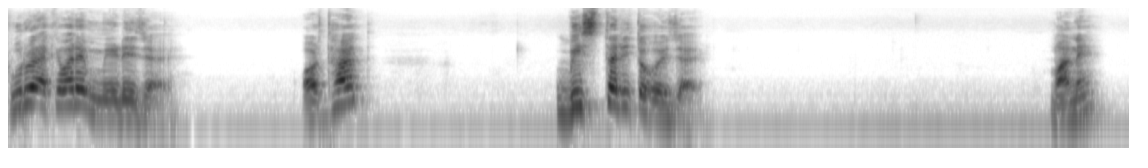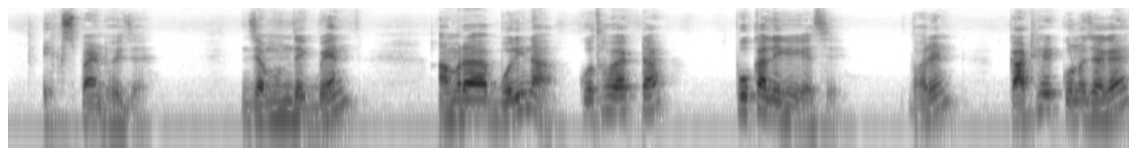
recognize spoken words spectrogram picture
পুরো একেবারে মেড়ে যায়। অর্থাৎ বিস্তারিত হয়ে যায়। মানে এক্সপ্যান্ড হয়ে যায়। যেমন দেখবেন আমরা বলি না, কোথাও একটা পোকা লেগে গেছে। ধরেন কাঠের কোনো জায়গায়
